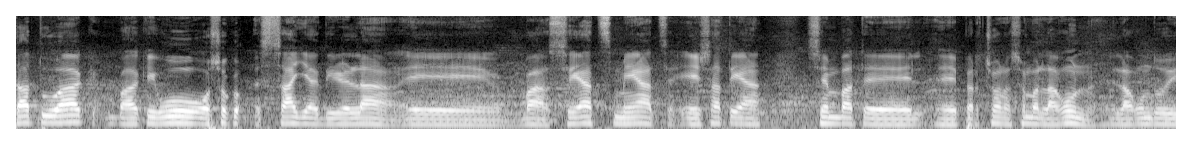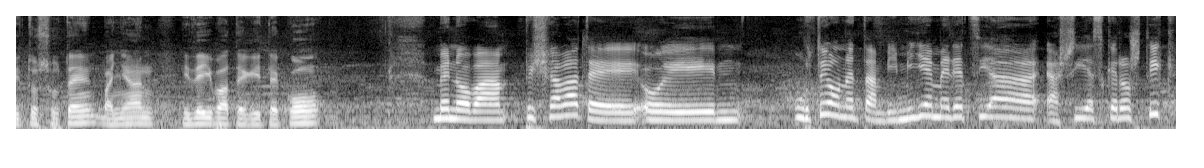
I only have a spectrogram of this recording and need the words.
datuak bakigu oso zailak direla e, ba, zehatz mehatz esatea zenbat e, e, pertsona, zenbat lagun lagundu dituzuten, baina idei bat egiteko. Beno, ba, pixa bat, e, urte honetan, 2000 emeretzia hasi ezkerostik,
